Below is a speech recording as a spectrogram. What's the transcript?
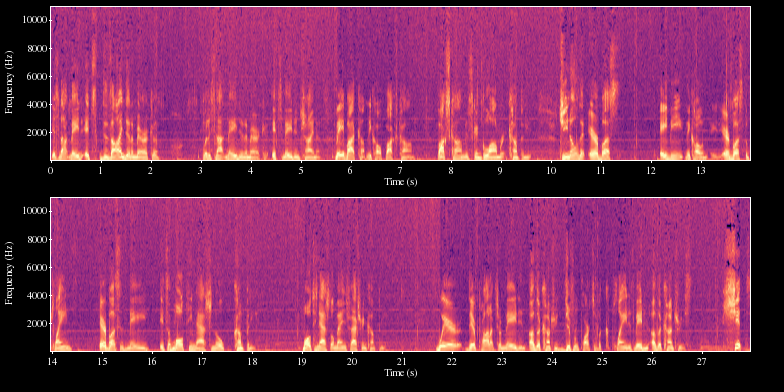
It's not made, it's designed in America, but it's not made in America. It's made in China. Made by a company called Foxconn. Foxconn is a conglomerate company. Do you know that Airbus, AB, they call them Airbus, the planes? Airbus is made, it's a multinational company, multinational manufacturing company, where their products are made in other countries, different parts of a plane is made in other countries, shipped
